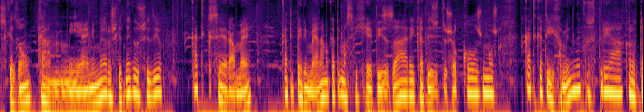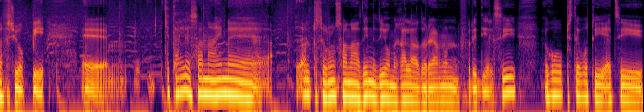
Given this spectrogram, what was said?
σχεδόν καμία ενημέρωση για την έκδοση 2 κάτι ξέραμε κάτι περιμέναμε, κάτι μας είχε τη ζάρη, κάτι ζητούσε ο κόσμος, κάτι κάτι είχαμε. την έκδοση 3 κρατώ αυσιοπή. Ε, και τα λέει σαν να είναι άλλοι το θεωρούν σαν να δίνει δύο μεγάλα δωρεάν free DLC. Εγώ πιστεύω ότι έτσι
